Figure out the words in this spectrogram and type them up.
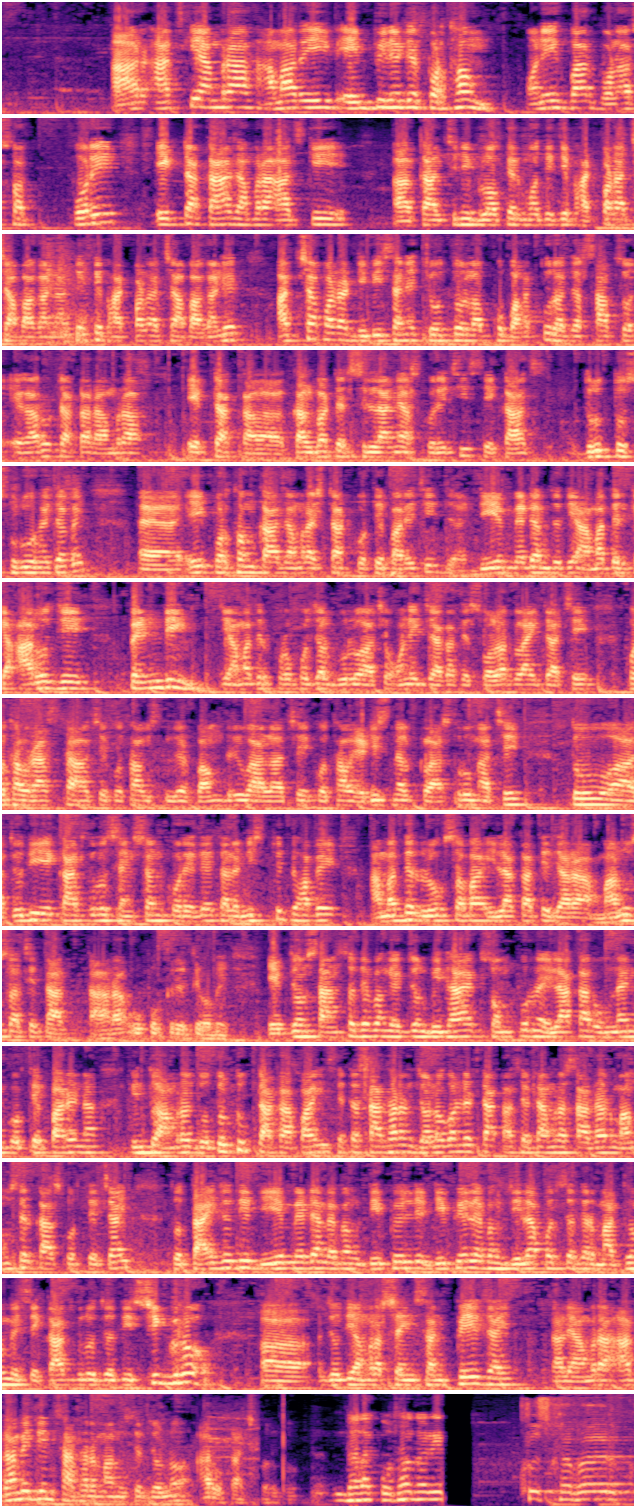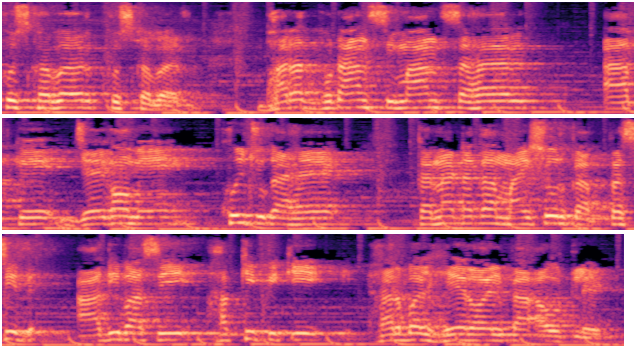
আর আজকে আমরা, আমার এই এমপি লেটের প্রথম অনেকবার বলার পরে একটা কাজ আমরা আজকে কালচিনি ব্লকের মধ্যে যে ভাটপাড়া চা বাগান আছে, সেই ভাটপাড়া চা বাগানের আচ্ছাপাড়া ডিভিশনে চোদ্দ লক্ষ বাহাত্তর হাজার সাতশো এগারো টাকার আমরা একটা কালভার্টের শিলান্যাস করেছি। সেই কাজ দ্রুত শুরু হয়ে যাবে। এই প্রথম কাজ আমরা স্টার্ট করতে পারেছি। ডিএম ম্যাডাম যদি আমাদেরকে আরও যে পেন্ডিং, যে আমাদের প্রপোজালগুলো আছে, অনেক জায়গাতে সোলার লাইট আছে, কোথাও রাস্তা আছে, কোথাও স্কুলের বাউন্ডারি ওয়াল আছে, কোথাও এডিশনাল ক্লাসরুম আছে তো যদি এই কাজগুলো স্যাংশন করে দেয়, তাহলে নিশ্চিতভাবে আমাদের লোকসভা এলাকাতে যারা মানুষ আছে তারা উপকৃত হবে। একজন সাংসদ এবং একজন বিধায়ক সম্পূর্ণ এলাকার উন্নয়ন করতে পারে না, কিন্তু আমরা যতটুক টাকা পাই, সেটা সাধারণ জনগণের টাকা, সেটা আমরা সাধারণ মানুষের কাজ করতে চাই। তো তাই যদি ডিএম ম্যাডাম এবং ডিপিএল ডিপিএল এবং জেলা পরিষদের মাধ্যমে সেই কাজগুলো যদি শীঘ্র যদি আমরা স্যাংশন পেয়ে যাই, তাহলে আমরা আগামী দিন সাধারণ মানুষের জন্য আরও কাজ করব। দাদা, কোথাও দাঁড়িয়ে खुश खबर खुश खबर खुश खबर भारत भूटान सीमांत शहर आपके जयगांव में खुल चुका है। कर्नाटका मैसूर का प्रसिद्ध आदिवासी Hakki Pikki herbal hair oil का आउटलेट।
